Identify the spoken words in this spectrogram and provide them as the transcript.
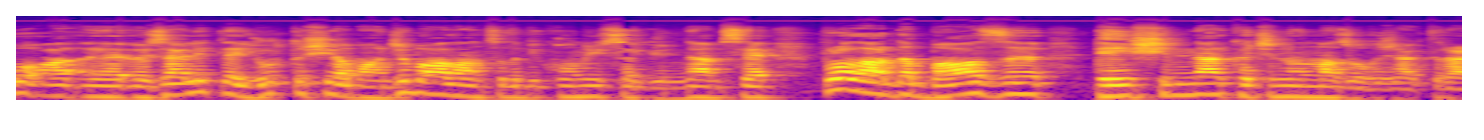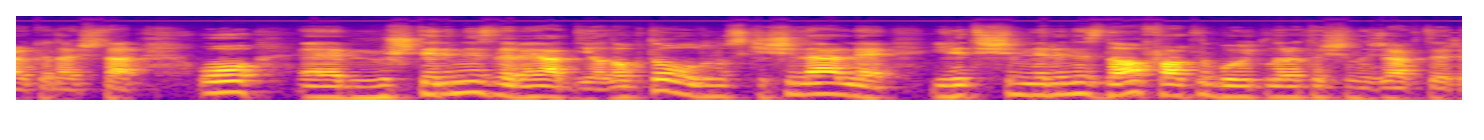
Bu e, özellikle yurt dışı yabancı bağlantılı bir konuysa gündemse buralarda bazı değişimler kaçınılmaz olacaktır arkadaşlar. O e, müşterinizle veya diyalogda olduğunuz kişilerle iletişimleriniz daha farklı boyutlara taşınacaktır.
